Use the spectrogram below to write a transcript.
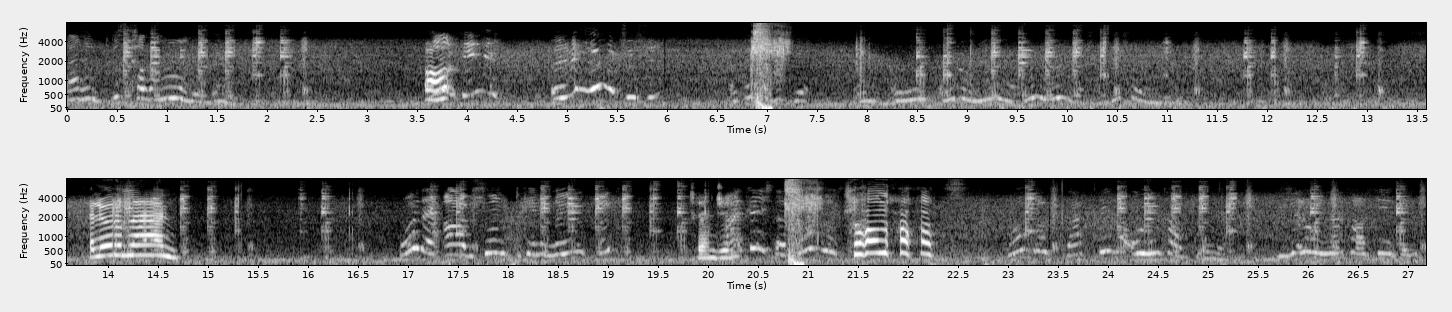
yani biz kazanan oluyoruz değil mi? Aa, Oğlum senin önüme niye geçiyorsun? Arkadaşlar biz de oyun oyun oynayamıyor. Oyun oynayamıyor. Ne söylüyorsun? geliyorum lan. Abi şu unuttuk Emir ne unuttuk? Sence? Arkadaşlar Roblox, Allah. Roblox'ta bize oyun tavsiye ediyor. Güzel oyunlar tavsiye ederiz.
